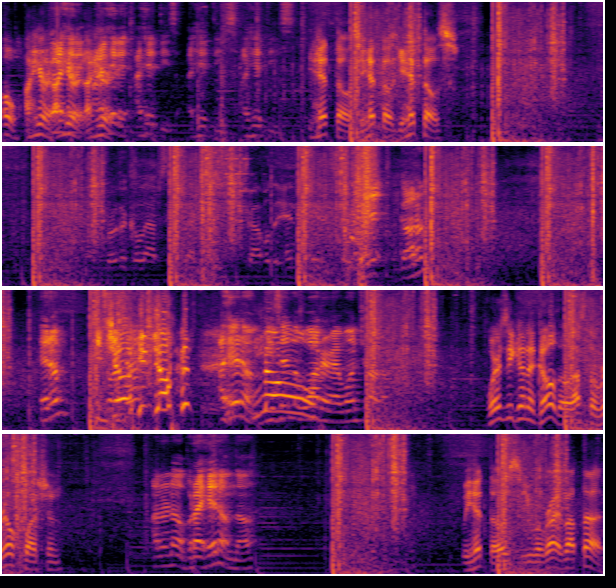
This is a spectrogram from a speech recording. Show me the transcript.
Oh, I hear it. Gotta I hear hit it. I hear hit it. it. I hit these. I hit these. I hit these. You hit those. You hit those. You hit those. Further collapse expected. Travel to indicated. Hit it. Got him. Hit him. He's, He's jump, he's jumping. I hit him. He's in the No. water. I one shot him. Where's he gonna go though? That's the real question. I don't know, but I hit him though. We hit those. You were right about that.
